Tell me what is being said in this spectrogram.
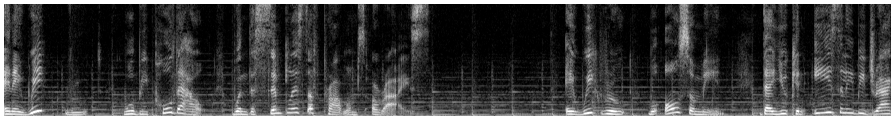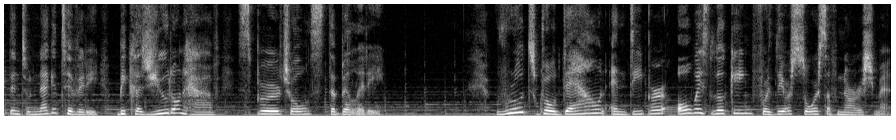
And a weak root will be pulled out when the simplest of problems arise. A weak root will also mean that you can easily be dragged into negativity because you don't have spiritual stability. Roots grow down and deeper, always looking for their source of nourishment.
